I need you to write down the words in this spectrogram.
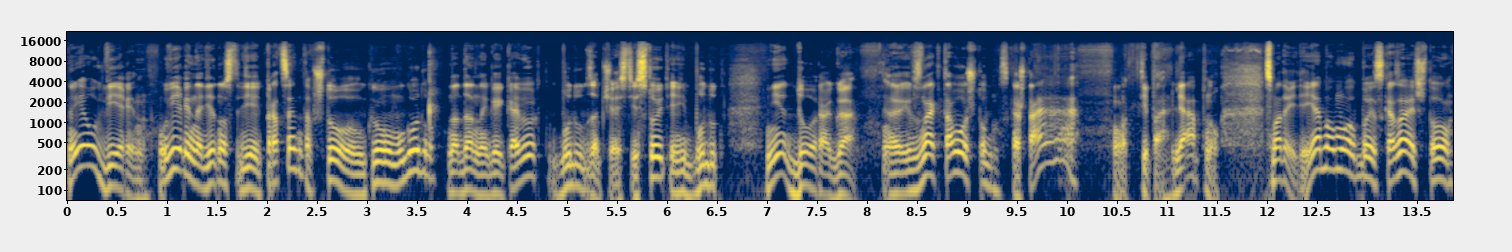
Но я уверен, уверен на 99%, что к Новому году на данный гайковер будут запчасти. И стоить они будут недорого. Э, и в знак того, что скажут, а, вот, типа, ляпнул. Смотрите, я бы мог бы сказать, что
